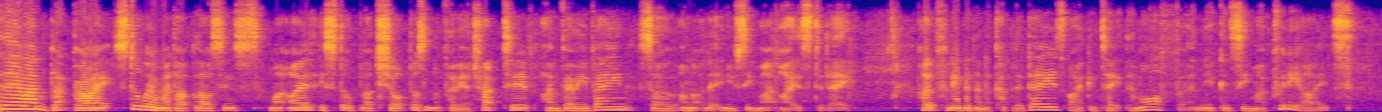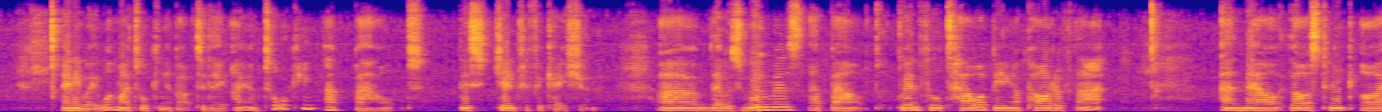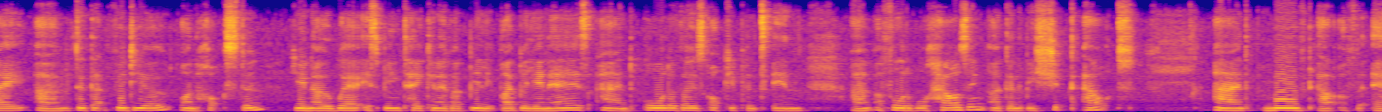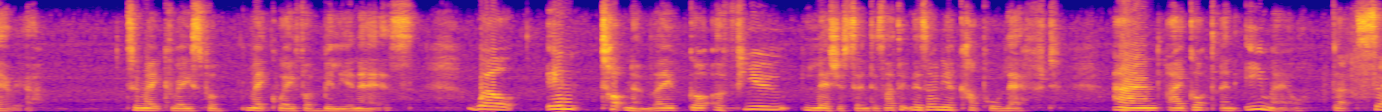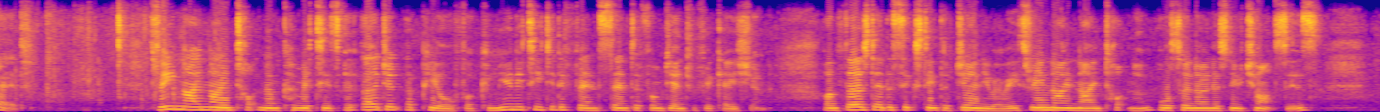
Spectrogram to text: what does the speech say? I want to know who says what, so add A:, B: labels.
A: Hi there, I'm Black Bright, still wearing my dark glasses. My eye is still bloodshot, doesn't look very attractive. I'm very vain, so I'm not letting you see my eyes today. Hopefully, within a couple of days, I can take them off and you can see my pretty eyes. Anyway, what am I talking about today? I am talking about this gentrification. Um, there was rumours about Grenfell Tower being a part of that and now last week I um, did that video on Hoxton, you know, where it's being taken over by billionaires and all of those occupants in um, affordable housing are going to be shipped out and moved out of the area to make race for make way for billionaires. Well, in Tottenham, they've got a few leisure centres. I think there's only a couple left. And I got an email that said 399 Tottenham Committee's urgent appeal for Community to Defend Centre from Gentrification. On Thursday, the 16th of January, 399 Tottenham, also known as New Chances,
